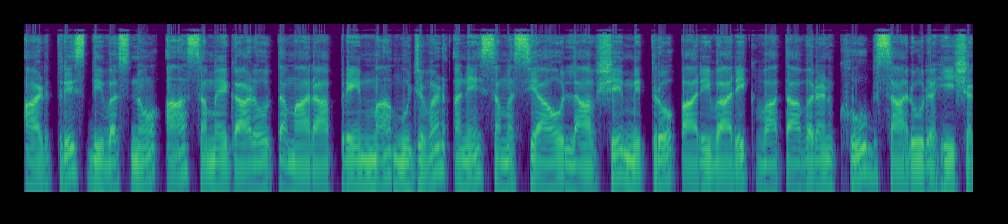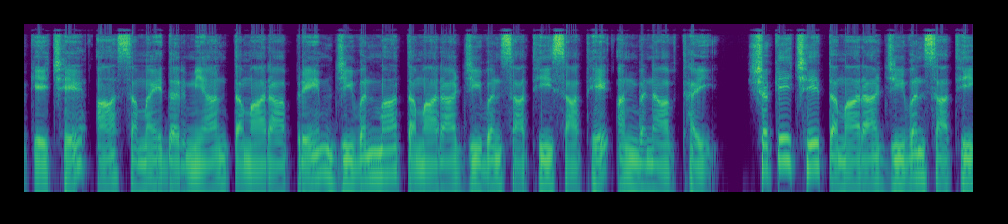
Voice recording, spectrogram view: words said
આડત્રીસ દિવસનો આ સમયગાળો તમારા પ્રેમમાં મૂંઝવણ અને સમસ્યાઓ લાવશે. મિત્રો, પારિવારિક વાતાવરણ ખૂબ સારું રહી શકે છે. આ સમય સમય દરમિયાન તમારા પ્રેમ જીવનમાં તમારા જીવનસાથી સાથે અનબનાવ થઈ શકે છે તમારા જીવનસાથી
